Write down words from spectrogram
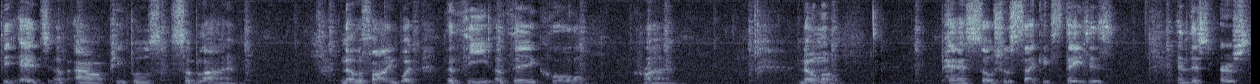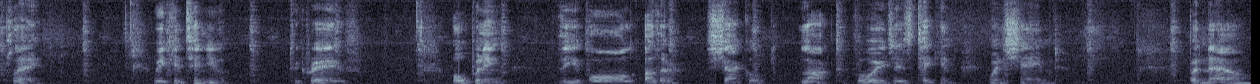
the edge of our people's sublime, nullifying what the thee of they call crime. Nommo, past social psychic stages in this earth's play, we continue to crave opening the all other, shackled, locked voyages taken when shamed. But now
